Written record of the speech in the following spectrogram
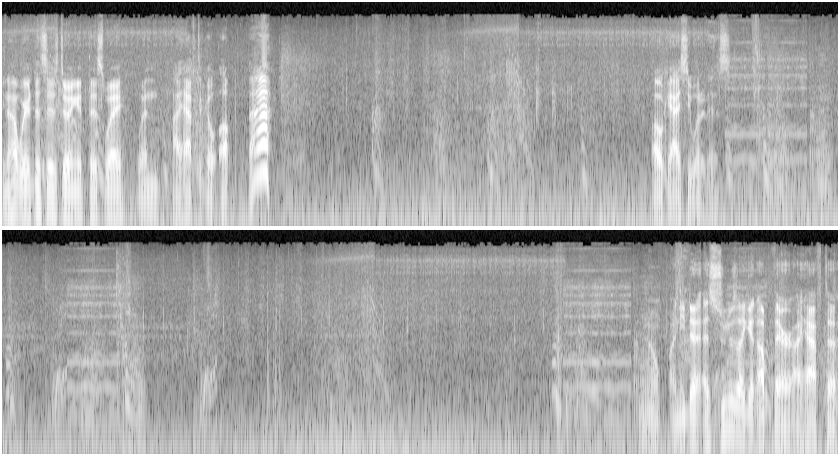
You know how weird this is doing it this way when I have to go up? Ah! Okay, I see what it is. Nope. I need to, as soon as I get up there, I have to.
